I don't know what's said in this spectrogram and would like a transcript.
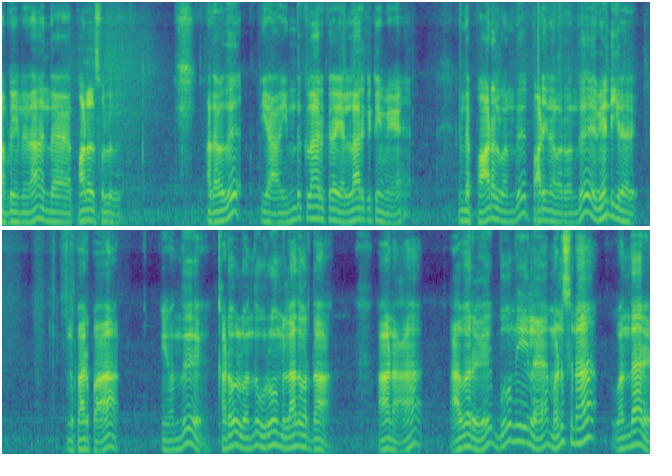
அப்படின்னு தான் இந்த பாடல் சொல்லுது. அதாவது இந்துக்களாக இருக்கிற எல்லாருக்கிட்டேயுமே இந்த பாடல் வந்து பாடினவர் வந்து வேண்டிக்கிறாரு இங்கே பாருப்பா நீ வந்து கடவுள் வந்து உருவம் இல்லாதவர் தான் ஆனால் அவர் பூமியில் மனுஷனாக வந்தார்.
